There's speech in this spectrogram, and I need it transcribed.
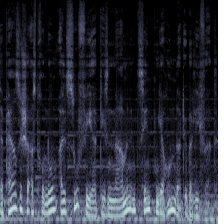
Der persische Astronom Al-Sufi hat diesen Namen im 10. Jahrhundert überliefert.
